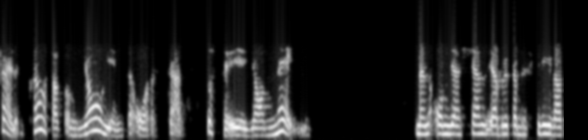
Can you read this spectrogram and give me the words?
självklart att om jag inte orkar, då säger jag nej. Men om jag känner, jag brukar beskriva att,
